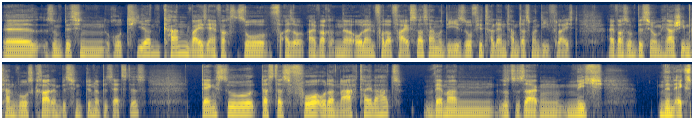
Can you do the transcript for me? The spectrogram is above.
äh, so ein bisschen rotieren kann, weil sie einfach so, also einfach eine O-Line voller Five-Stars haben und die so viel Talent haben, dass man die vielleicht einfach so ein bisschen umherschieben kann, wo es gerade ein bisschen dünner besetzt ist. Denkst du, dass das Vor- oder Nachteile hat, wenn man sozusagen nicht einen Ex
